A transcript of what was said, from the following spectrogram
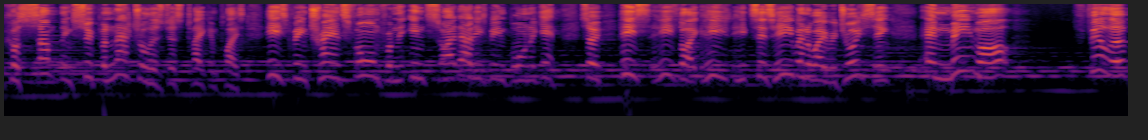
because something supernatural has just taken place. He's been transformed from the inside out. He's been born again. So he's, he's like, he, he says he went away rejoicing. And meanwhile, Philip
